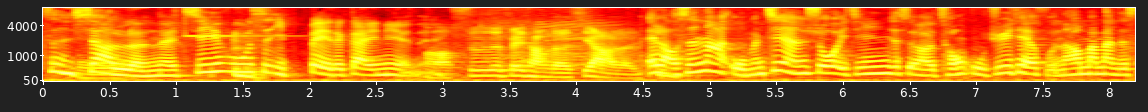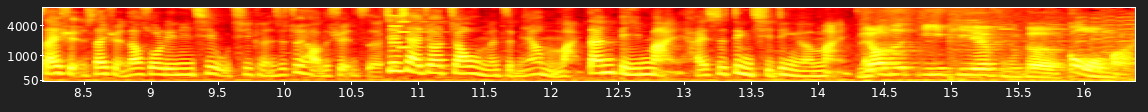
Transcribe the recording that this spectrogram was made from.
这很吓人呢，几乎是一倍的概念呢。啊，是不是非常的吓人？哎，老师，那我们既然说已经呃从五 G ETF，然后慢慢的筛选筛选到说零零七五七可能是最好的选择，接下来就要教我们怎么样买，单笔买还是定期定额买？只要是 ETF 的购买，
